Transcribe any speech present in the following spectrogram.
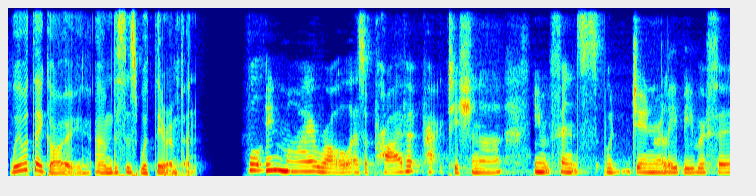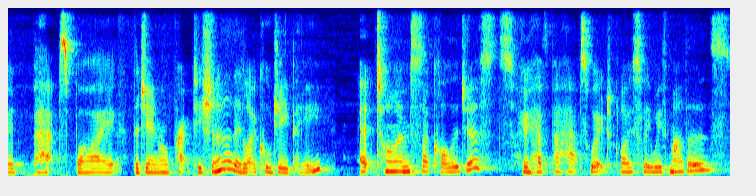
where would they go? Um, this is with their infant. Well, in my role as a private practitioner, infants would generally be referred perhaps by the general practitioner, their local GP, at times psychologists who have perhaps worked closely with mothers.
